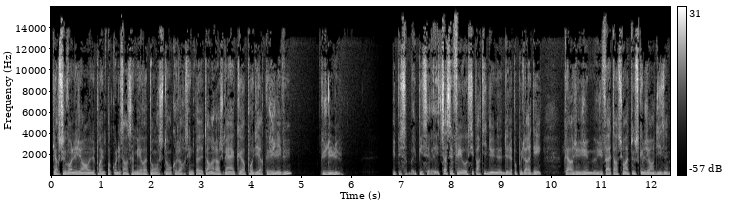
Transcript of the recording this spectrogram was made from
Car souvent, les gens ne prennent pas connaissance à mes réponses, donc alors c'est une perte de temps. Alors, je mets un cœur pour dire que je l'ai vu, que je l'ai lu. Et puis, et ça, ça, fait aussi partie de, la popularité, car je fais attention à tout ce que les gens disent.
